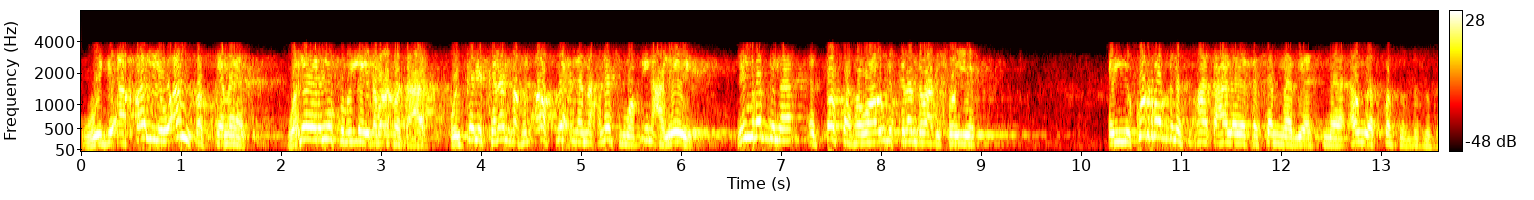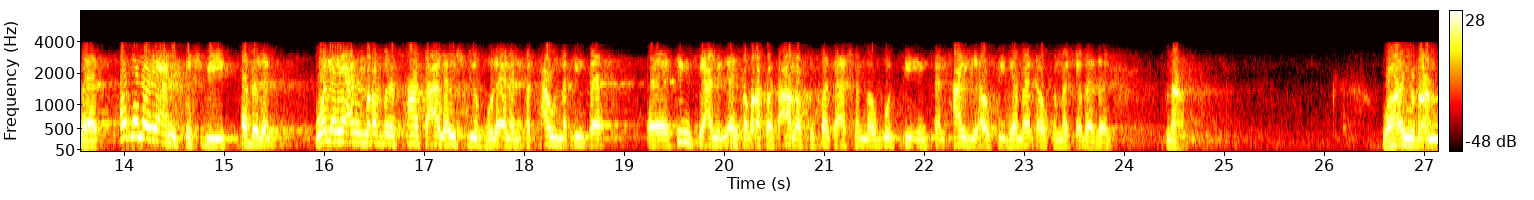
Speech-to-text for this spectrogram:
ودي أقل وأنقص كمان ولا يليق بالله تبارك وتعالى. وإن كان الكلام ده في الأصل إحنا ما إحناش موافقين عليه. لأن ربنا اتصف وهقول الكلام ده بعد شوية. إن كل ربنا سبحانه وتعالى يتسمى بأسماء أو يتصف بصفات هذا لا يعني التشبيه أبدا. ولا يعني أن ربنا سبحانه وتعالى يشبه فلانا فتحاول أنك أنت تنفي عن الله تبارك وتعالى صفاته عشان موجود في إنسان حي أو في جماد أو فيما شابه ذلك. نعم. وأيضا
